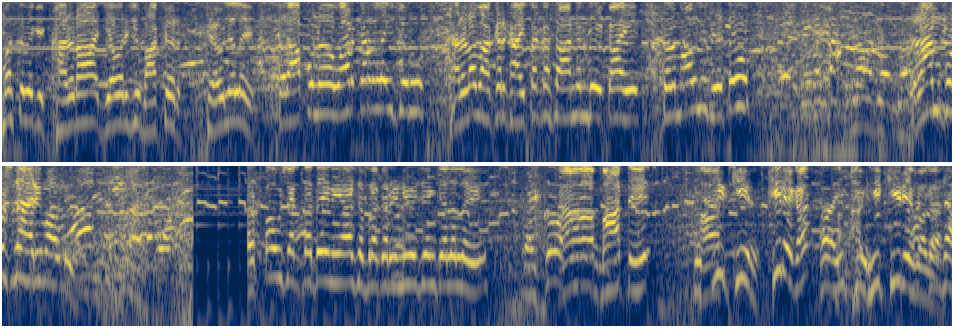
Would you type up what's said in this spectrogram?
मस्तपैकी खरडा ज्वारीची भाकर ठेवलेलं आहे. तर आपण वारकऱ्याला विचारू खरडा भाकर खायचा कसा आनंद आहे काय आहे? तर माऊली भेटू? रामकृष्ण हरी माऊली. तर पाहू शकता त्यांनी अशा प्रकारे नियोजन केलेलं आहे. हा भात आहे. हा- खीर, खीर. खीर आहे का? ही खीर. आहे बघा.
